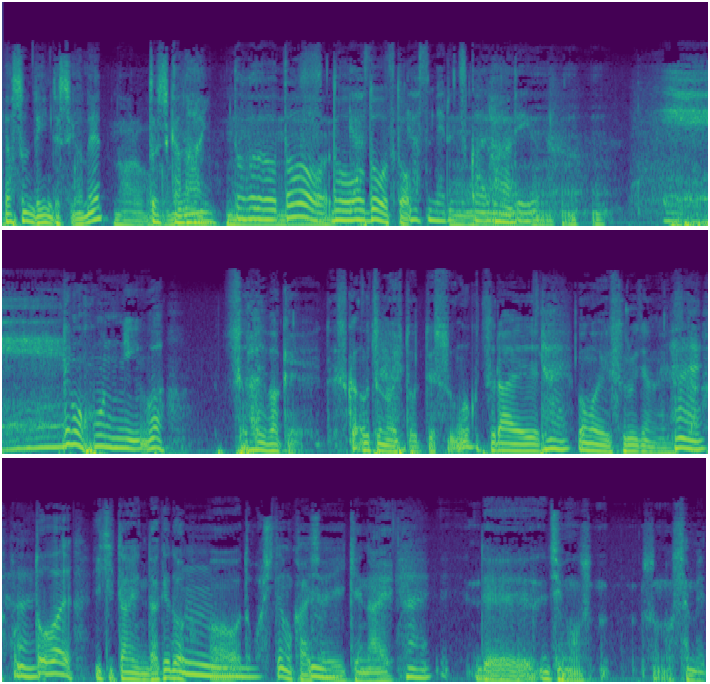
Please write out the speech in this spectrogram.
休んでいいんですよね、としかない、堂々と堂々と。休める使えるっていう、はい、でも本人は辛いわけですか？うつの人ってすごく辛い思いするじゃないですか、はい。はい、本当は行きたいんだけど、うん、どうしても会社へ行けない、うん。はい、で自分をその責め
